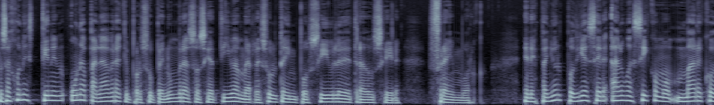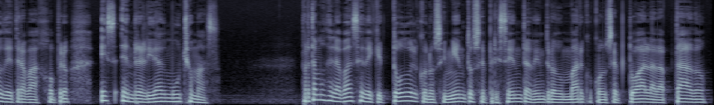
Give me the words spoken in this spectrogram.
los sajones tienen una palabra que por su penumbra asociativa me resulta imposible de traducir, framework. En español podría ser algo así como marco de trabajo, pero es en realidad mucho más. Partamos de la base de que todo el conocimiento se presenta dentro de un marco conceptual adaptado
